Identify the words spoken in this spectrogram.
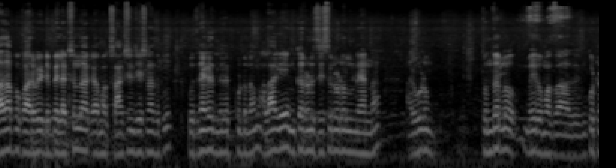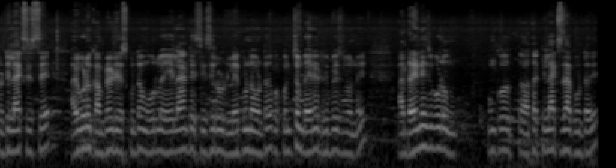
దాదాపు ఒక అరవై డెబ్బై లక్షల దాకా మాకు శాంక్షన్ చేసినందుకు కృతజ్ఞతలు తెలుపుకుంటున్నాం అలాగే ఇంకా రెండు సిసి రోడ్లు ఉన్నాయన్న అవి కూడా తొందరలో మీరు మాకు ఇంకో ట్వంటీ ల్యాక్స్ ఇస్తే అవి కూడా కంప్లీట్ చేసుకుంటాం. ఊర్లో ఎలాంటి సీసీ రోడ్ లేకుండా ఉంటుంది. కొంచెం డ్రైనేజ్ రిపేజ్లు ఉన్నాయి. ఆ డ్రైనేజ్ కూడా ఇంకో థర్టీ ల్యాక్స్ దాకా ఉంటుంది.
